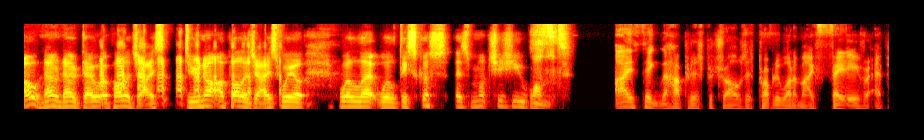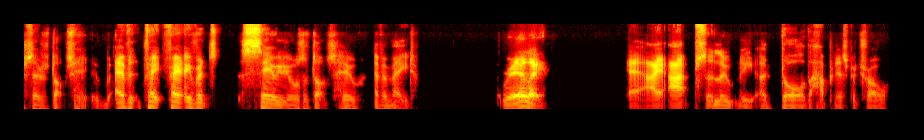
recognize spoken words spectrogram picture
Oh no, no, don't apologize. do not apologize. We'll we'll uh, we'll discuss as much as you want. I think the Happiness Patrols is probably one of my favorite episodes of Doctor Who, ever, favorite serials of Doctor Who ever made. Really? Yeah, I absolutely adore the Happiness Patrol.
